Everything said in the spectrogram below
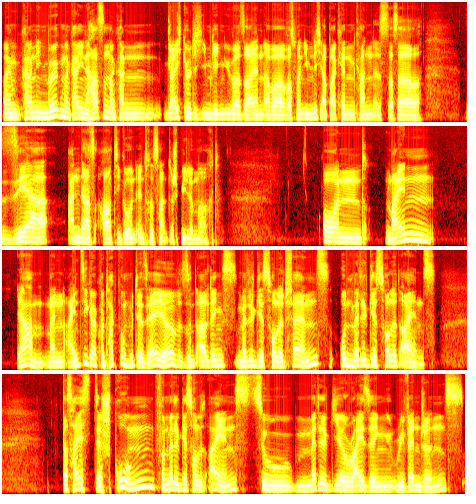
man kann ihn mögen, man kann ihn hassen, man kann gleichgültig ihm gegenüber sein, aber was man ihm nicht aberkennen kann, ist, dass er sehr andersartige und interessante Spiele macht. Und mein, ja, mein einziger Kontaktpunkt mit der Serie sind allerdings Metal Gear Solid Fans und Metal Gear Solid 1. Das heißt, der Sprung von Metal Gear Solid 1 zu Metal Gear Rising Revengeance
